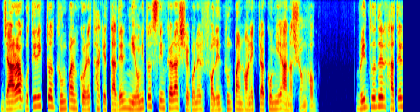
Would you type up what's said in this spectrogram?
যারা অতিরিক্ত ধূমপান করে থাকে, তাদের নিয়মিত সিনকারা সেবনের ফলে ধূমপান অনেকটা কমিয়ে আনা সম্ভব। বৃদ্ধদের হাতের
